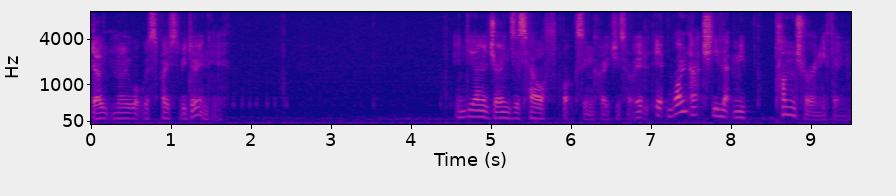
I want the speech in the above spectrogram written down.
don't know what we're supposed to be doing here. Indiana Jones's health, boxing coach's health. It, it won't actually let me punch or anything.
